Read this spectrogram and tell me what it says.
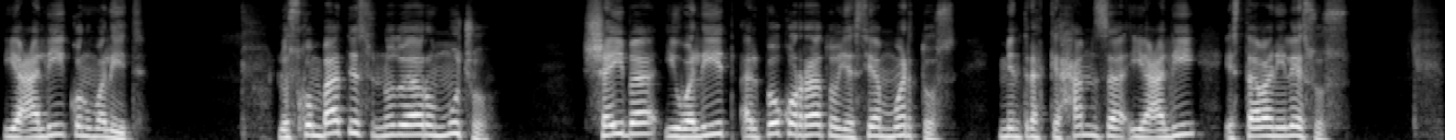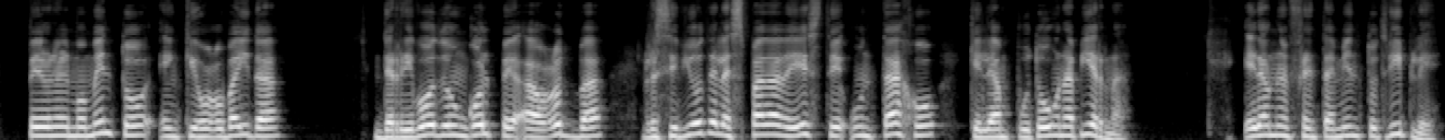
y Ali con Walid. Los combates no duraron mucho. Shaiba y Walid al poco rato yacían muertos, mientras que Hamza y Ali estaban ilesos. Pero en el momento en que Ubaida derribó de un golpe a Utba, recibió de la espada de éste un tajo que le amputó una pierna. Era un enfrentamiento triple,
